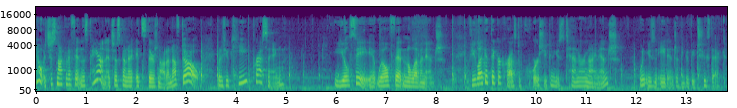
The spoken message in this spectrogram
no, it's just not going to fit in this pan. It's just going to, it's, there's not enough dough. But if you keep pressing, you'll see it will fit an 11 inch. If you like a thicker crust, of course, you can use 10 or 9 inch. Wouldn't use an 8 inch, I think it'd be too thick.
